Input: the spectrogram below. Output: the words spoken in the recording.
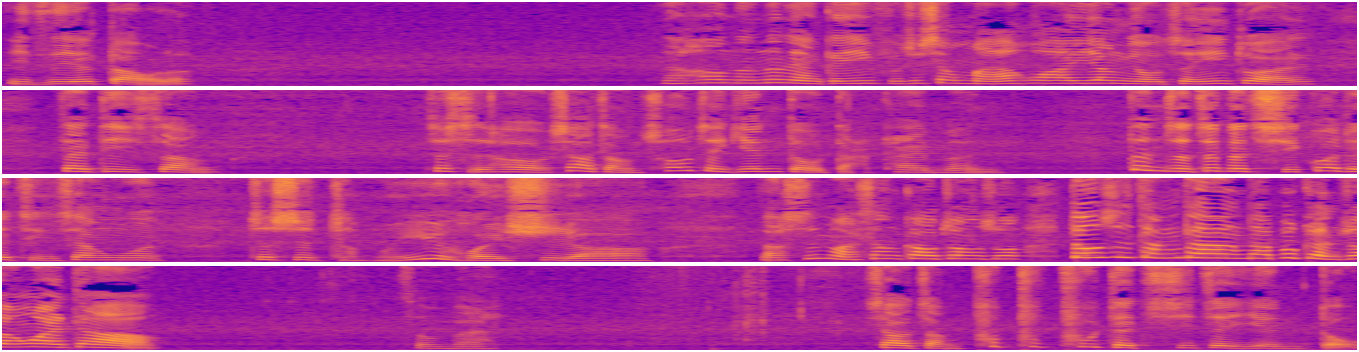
椅子也倒了。然后呢，那两个衣服就像麻花一样扭成一团，在地上。这时候，校长抽着烟斗打开门，瞪着这个奇怪的景象问：“这是怎么一回事啊？”老师马上告状说：“都是汤汤，他不肯穿外套，怎么办？”校长噗噗噗的吸着烟斗，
